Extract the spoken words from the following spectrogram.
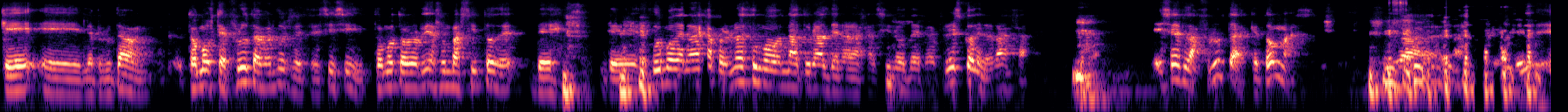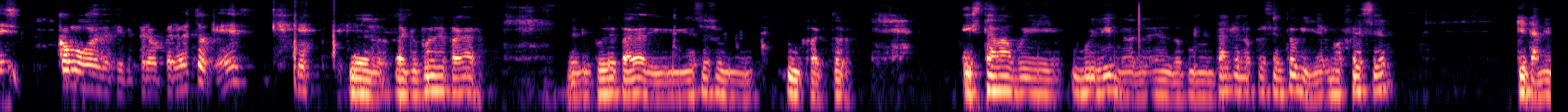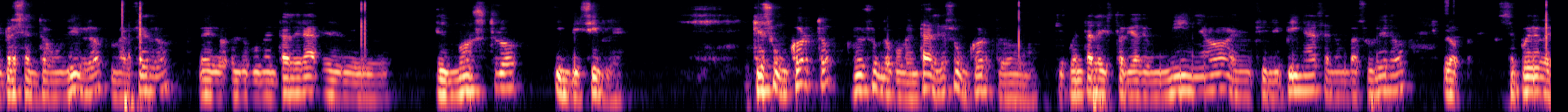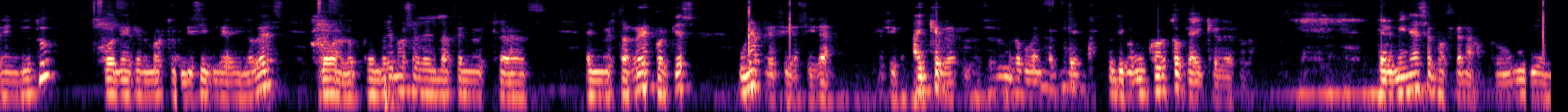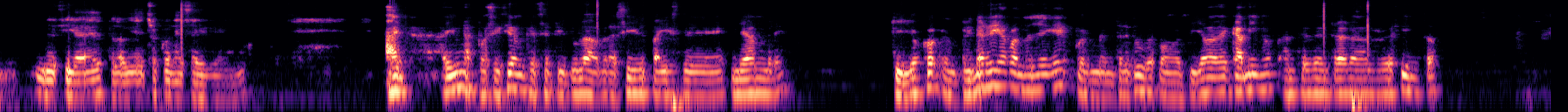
que eh, le preguntaban, ¿toma usted fruta, verduras? Y dice, sí, sí, tomo todos los días un vasito de, de, de, zumo de naranja, pero no de zumo natural de naranja, sino de refresco de naranja. Esa es la fruta que tomas. La, es, es, como decir, pero, pero ¿esto qué es? Claro, la que puede pagar, la que puede pagar, y eso es un, un factor. Estaba muy, muy lindo el, el, documental que nos presentó Guillermo Fesser, que también presentó un libro, Marcelo, pero el documental era el, el monstruo invisible, que es un corto, no es un documental, es un corto que cuenta la historia de un niño en Filipinas, en un basurero, lo, se puede ver en YouTube, pones el monstruo invisible y lo ves, pero bueno, lo pondremos el enlace en nuestras, en nuestras redes porque es una preciosidad. Es decir, hay que verlo. Eso es un documental que, digo, un corto que hay que verlo. Terminas emocionado, como muy bien decía él, que lo había hecho con esa idea. ¿no? Hay, hay, una exposición que se titula Brasil, país de, hambre, que yo el primer día cuando llegué, pues me entretuve, como me pillaba de camino antes de entrar al recinto,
